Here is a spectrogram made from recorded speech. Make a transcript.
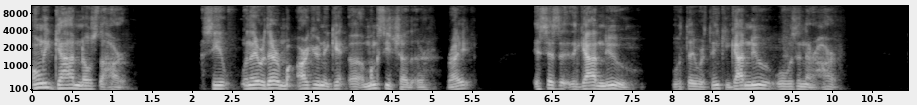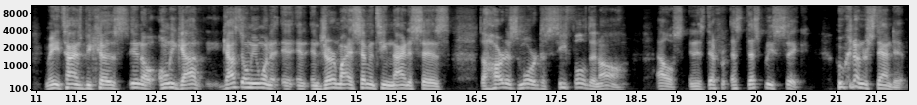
only God knows the heart. See, when they were there arguing uh, amongst each other, right? It says that God knew what they were thinking. God knew what was in their heart. Many times, because you know, only God, God's the only one. In, in, in Jeremiah 17 9, it says, The heart is more deceitful than all else, and is that's desperately sick. Who can understand it?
